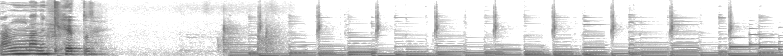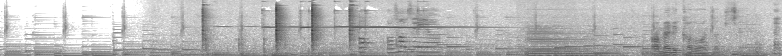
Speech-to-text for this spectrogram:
낭만은 개뿔. 음, 아메리카노 한 잔 주세요. 네,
